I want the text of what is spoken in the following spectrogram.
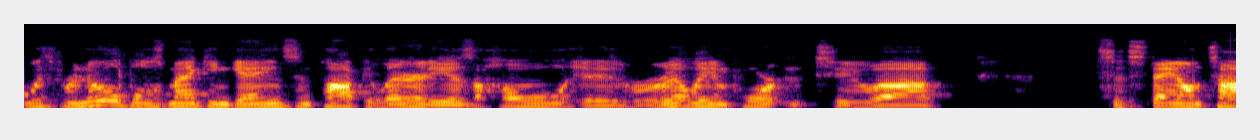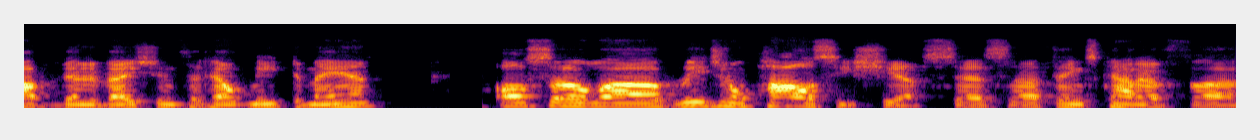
with renewables making gains in popularity as a whole, it is really important to uh, to stay on top of innovations that help meet demand. Also, uh, regional policy shifts as uh, things kind of uh,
